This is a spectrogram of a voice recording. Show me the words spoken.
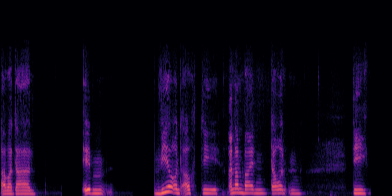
Aber da eben wir und auch die anderen beiden da unten die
